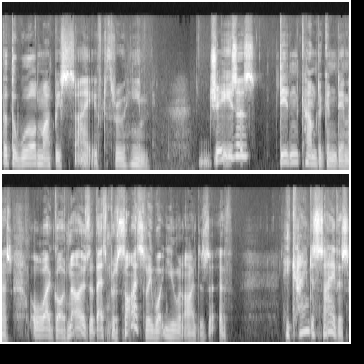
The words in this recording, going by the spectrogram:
that the world might be saved through him. Jesus didn't come to condemn us, although God knows that that's precisely what you and I deserve. He came to save us.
